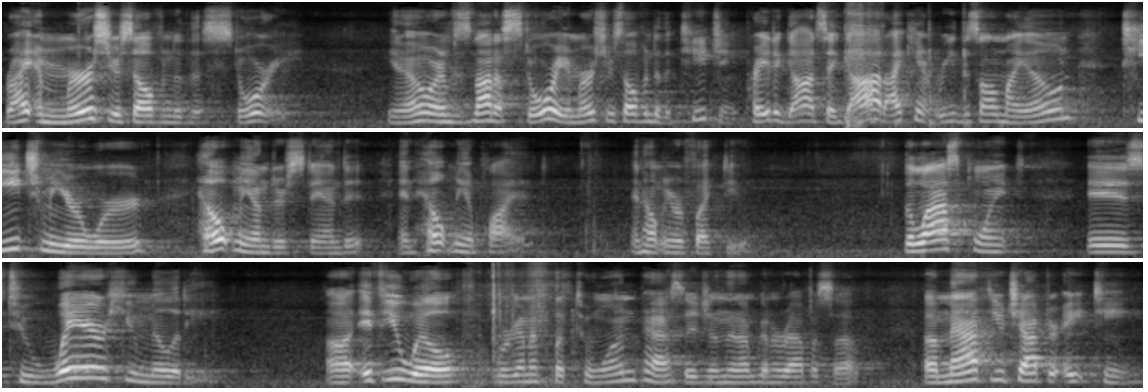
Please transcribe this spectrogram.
right? Immerse yourself into the story. You know, or if it's not a story, immerse yourself into the teaching. Pray to God. Say, God, I can't read this on my own. Teach me your word. Help me understand it and help me apply it and help me reflect you. The last point is to wear humility. Uh, if you will, we're going to flip to one passage and then I'm going to wrap us up. Uh, Matthew chapter 18.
